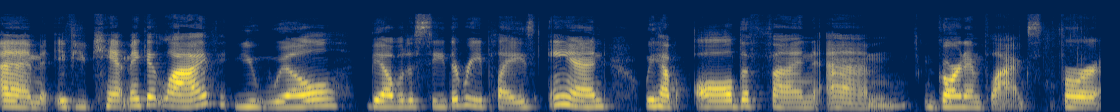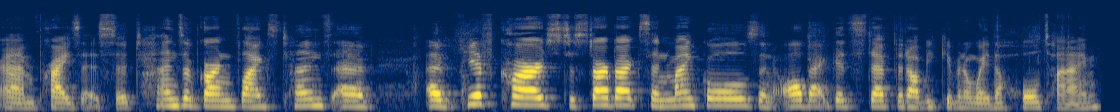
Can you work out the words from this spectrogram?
Um, if you can't make it live, you will be able to see the replays, and we have all the fun um, garden flags for um, prizes. So, tons of garden flags, tons of of gift cards to Starbucks and Michael's and all that good stuff that I'll be giving away the whole time.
